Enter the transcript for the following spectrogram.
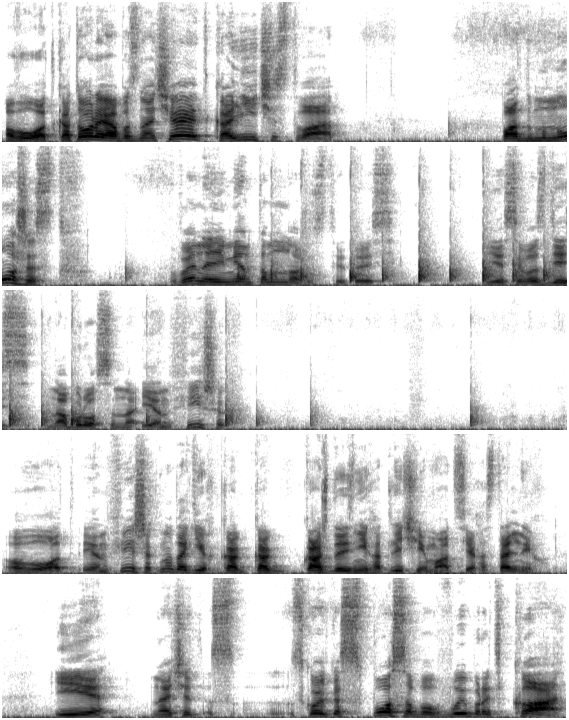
вот, которое обозначает количество подмножеств в n элементном множестве. То есть, если вот здесь набросано n фишек, вот, n фишек, ну таких, как, как каждая из них отличима от всех остальных. И, значит, сколько способов выбрать k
